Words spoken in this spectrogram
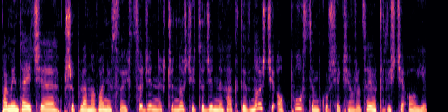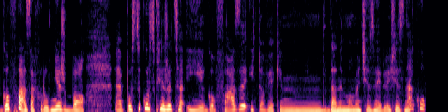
Pamiętajcie przy planowaniu swoich codziennych czynności, codziennych aktywności o pustym kursie księżyca i oczywiście o jego fazach również, bo pusty kurs księżyca i jego fazy i to w jakim w danym momencie znajduje się znaku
